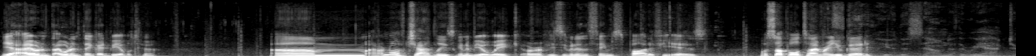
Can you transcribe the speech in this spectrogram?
Yeah, I wouldn't. I wouldn't think I'd be able to. Um, I don't know if Chadley's gonna be awake or if he's even in the same spot. If he is, what's up, old timer? You good? Hear the sound of the reactor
